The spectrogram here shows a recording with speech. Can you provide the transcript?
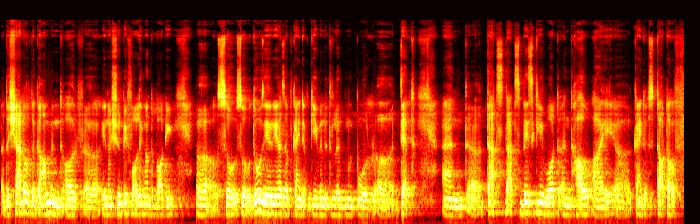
the shadow of the garment or uh, you know should be falling on the body. Uh, so so those areas have kind of given it a little bit more uh, depth. And uh, that's that's basically what and how I uh, kind of start off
